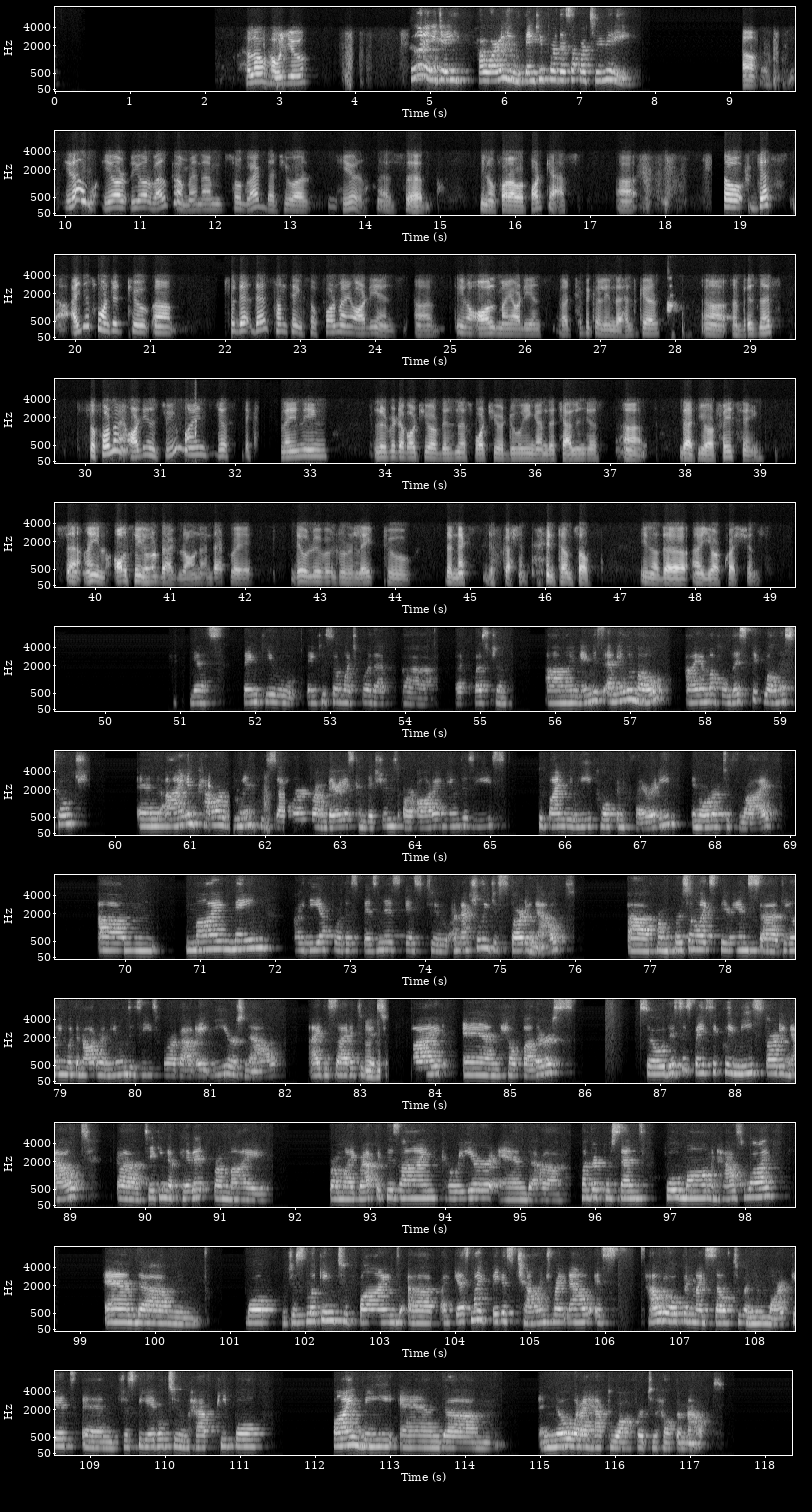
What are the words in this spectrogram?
Hello, how are you? Good, AJ. How are you? Thank you for this opportunity. Uh, you know, you're you're welcome, and I'm so glad that you are here as uh, you know for our podcast. Uh, so, just I just wanted to. Uh, so there, there's something. So for my audience, uh, you know, all my audience are typically in the healthcare uh, business. So for my audience, do you mind just explaining a little bit about your business, what you're doing, and the challenges that you are facing? Uh, you know, also your background, and that way they will be able to relate to the next discussion in terms of, you know, the uh, your questions. Yes, thank you, thank you so much for that uh, that question. Uh, my name is Emmy Loumeau. I am a holistic wellness coach, and I empower women who suffer from various conditions or autoimmune disease to find relief, hope, and clarity in order to thrive um, my main idea for this business is to, I'm actually just starting out uh, from personal experience uh, dealing with an autoimmune disease for about eight years now. I decided to get mm-hmm. certified and help others. So this is basically me starting out, uh, taking a pivot from my from my graphic design career and 100% uh, full mom and housewife and um, well, just looking to find, uh, I guess my biggest challenge right now is how to open myself to a new market and just be able to have people find me and um, and know what I have to offer to help them out.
